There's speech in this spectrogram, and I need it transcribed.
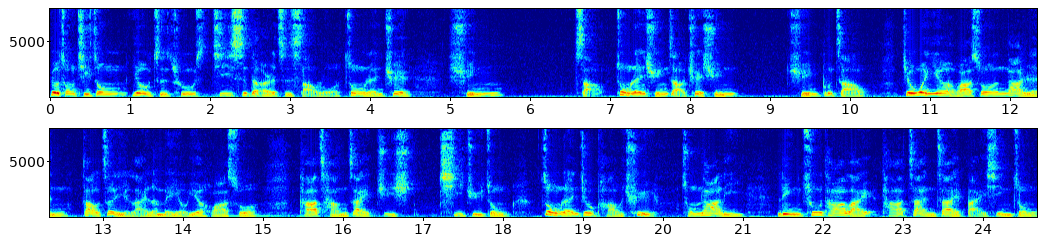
又从其中又执出基士的儿子扫罗，众人却寻找，众人寻找却寻寻不着，就问耶和华说：“那人到这里来了没有？”耶和华说：“他藏在具器具中。”众人就跑去，从那里领出他来。他站在百姓中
